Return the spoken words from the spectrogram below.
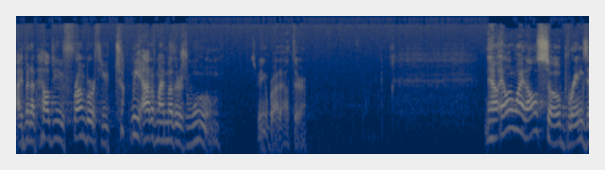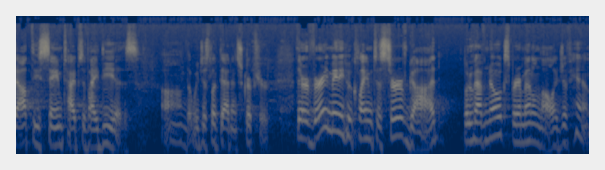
I've been upheld to you from birth. You took me out of my mother's womb. It's being brought out there. Now, Ellen White also brings out these same types of ideas um, that we just looked at in Scripture. There are very many who claim to serve God, but who have no experimental knowledge of Him.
